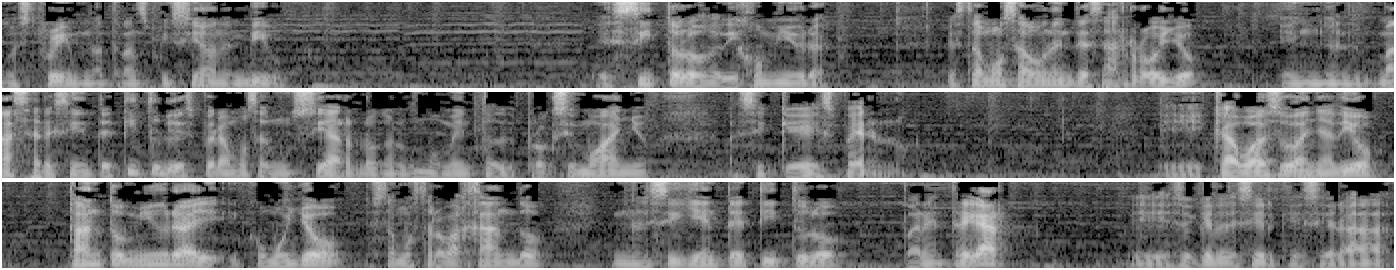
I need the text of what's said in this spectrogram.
un stream, una transmisión en vivo. Eh, cito lo que dijo Miura. Estamos aún en desarrollo en el más reciente título y esperamos anunciarlo en algún momento del próximo año, así que espérenlo. Eh, Kawazu añadió, tanto Miura como yo estamos trabajando en el siguiente título para entregar. Eh, eso quiere decir que será,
